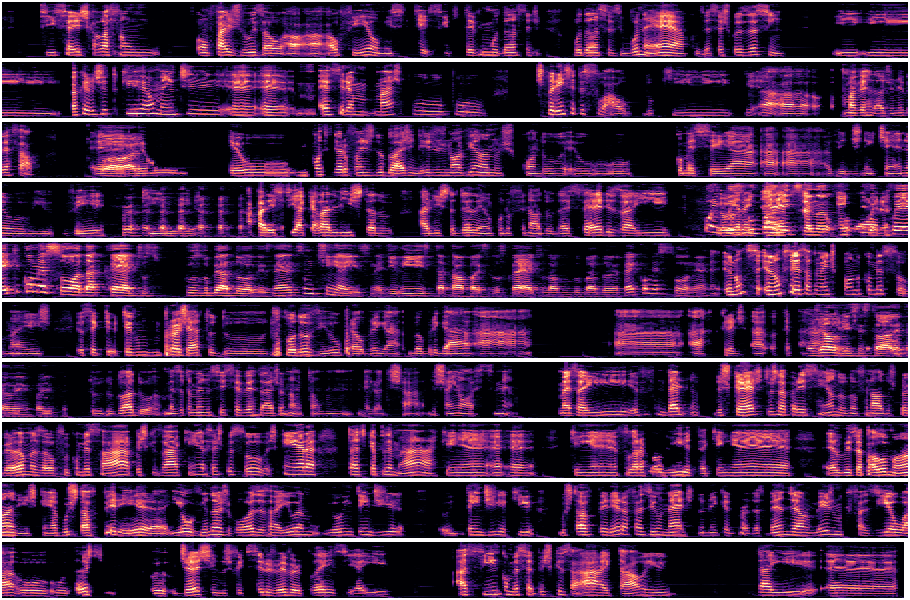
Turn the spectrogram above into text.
se, se a escalação faz jus ao, ao, ao filme, se, se, teve mudança de, mudanças em bonecos, essas coisas assim. E, e acredito que realmente é, é, é seria mais por, por, experiência pessoal do que a, uma verdade universal. É, eu, eu me considero fã de dublagem desde os 9 anos, quando eu comecei a, a, a, ver Disney Channel e ver que aparecia aquela lista do, a lista do elenco no final do, das séries, aí Pô, eu ia na internet. foi, foi, aí que começou a dar créditos pros dubladores, né? Antes não tinha isso, né? De lista, tal, aparecendo os créditos lá do dublador. Foi aí que começou, né? Eu não, sei, eu não sei exatamente quando começou, mas eu sei que teve um projeto do, do Clodovil para obrigar, obrigar a. A, a, a, a, eu já ouvi essa história também, pode ser. Do dublador, mas eu também não sei se é verdade ou não, então melhor deixar, deixar em office mesmo. Mas aí, dos créditos aparecendo no final dos programas, eu fui começar a pesquisar quem eram essas pessoas. Quem era Tati Keplemar, quem é, é, é, quem é Flora Paulita, quem é, é Luísa Palomanes, quem é Gustavo Pereira. E ouvindo as vozes, aí eu, eu entendia eu entendia que Gustavo Pereira fazia o Ned do Naked Brothers Band, era o mesmo que fazia o, o, o o Justin dos Feiticeiros River Place. E aí, assim, comecei a pesquisar e tal, e daí é,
